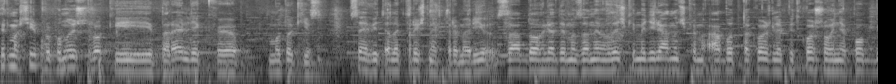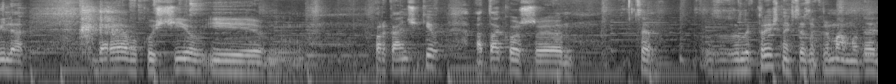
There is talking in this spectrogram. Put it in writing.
Фірма Штіль пропонує широкий перелік е, мотокіз. Це від електричних тримерів за доглядами за невеличкими діляночками, або також для підкошування біля дерев, кущів і парканчиків, а також е, це з електричних, це зокрема модель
